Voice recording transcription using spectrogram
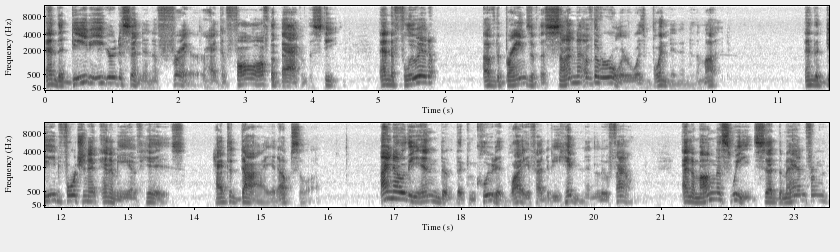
and the deed eager descendant of Freyr had to fall off the back of the steed, and the fluid of the brains of the son of the ruler was blended into the mud. And the deed fortunate enemy of his had to die at Uppsala. I know the end of the concluded life had to be hidden in Lufound. And among the Swedes said the man from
